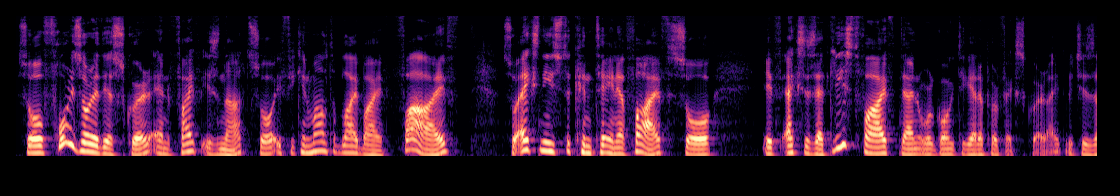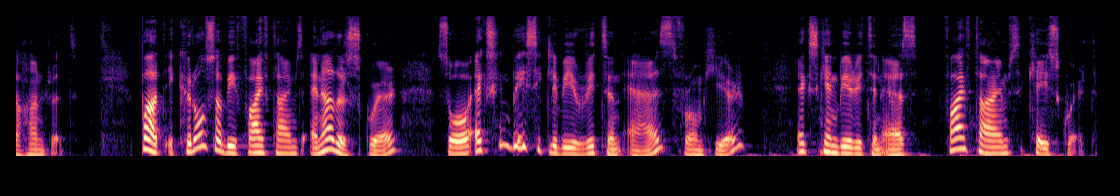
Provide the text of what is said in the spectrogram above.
So 4 is already a square and 5 is not. So if you can multiply by 5, so x needs to contain a 5. So if x is at least 5, then we're going to get a perfect square, right? Which is 100. But it could also be 5 times another square. So x can basically be written as, from here, x can be written as 5 times k squared,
